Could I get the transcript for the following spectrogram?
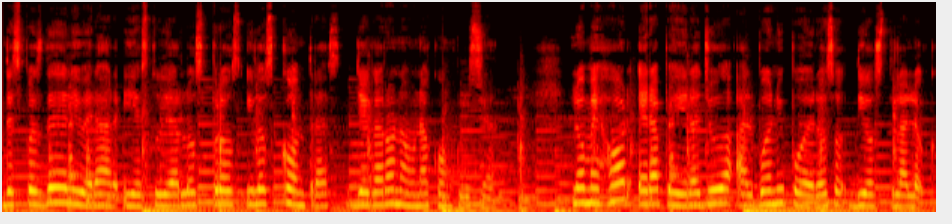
Después de deliberar y estudiar los pros y los contras, llegaron a una conclusión. Lo mejor era pedir ayuda al bueno y poderoso Dios Tlaloc.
